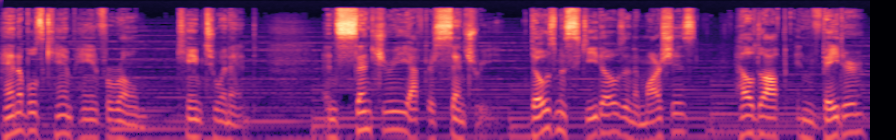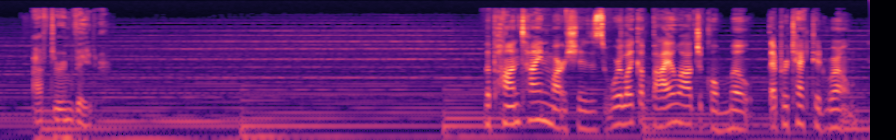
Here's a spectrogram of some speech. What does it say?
Hannibal's campaign for Rome came to an end. And century after century, those mosquitoes in the marshes held off invader after invader. The Pontine marshes were like a biological moat that protected Rome.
